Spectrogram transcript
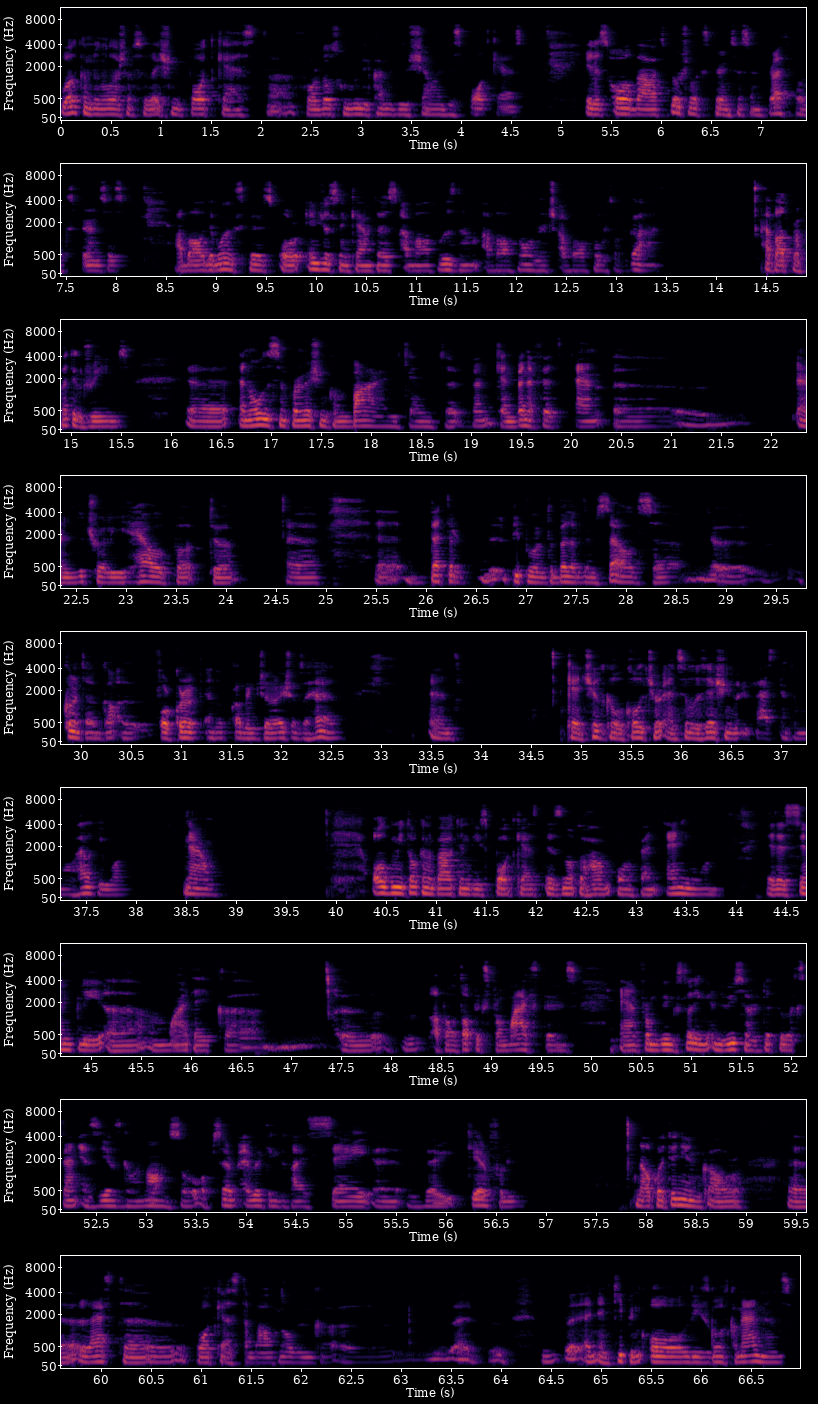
Welcome to Knowledge of Salvation podcast. Uh, for those who newly come to the channel, this podcast, it is all about spiritual experiences and practical experiences, about demonic experience or angels encounters, about wisdom, about knowledge, about Word of God, about prophetic dreams, uh, and all this information combined can ben- can benefit and uh, and literally help uh, to uh, uh, better people and to better themselves uh, current for current and upcoming generations ahead, and can shift culture and civilization very fast into a more healthy one. Now, all we're talking about in this podcast is not to harm or offend anyone. It is simply uh, my take uh, uh, about topics from my experience and from doing studying and research that will expand as years going on. So observe everything that I say uh, very carefully. Now, continuing our uh, last uh, podcast about knowing uh, and, and keeping all these God commandments.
